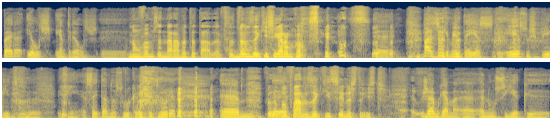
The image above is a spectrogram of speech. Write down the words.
para eles, entre eles. Uh, não vamos andar à batatada, portanto vamos não, aqui chegar a um consenso. Uh, basicamente é esse, é esse o espírito, enfim, aceitando a sua caricatura. Um, para pouparmos uh, aqui cenas tristes. Jaime Gama anuncia que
